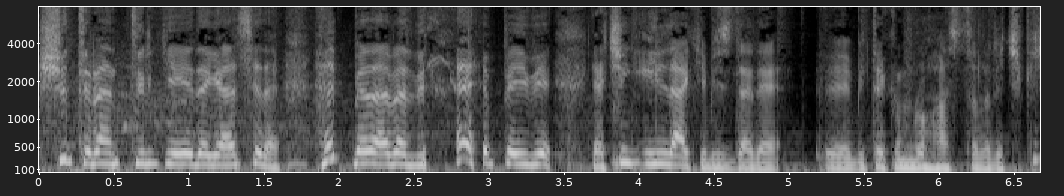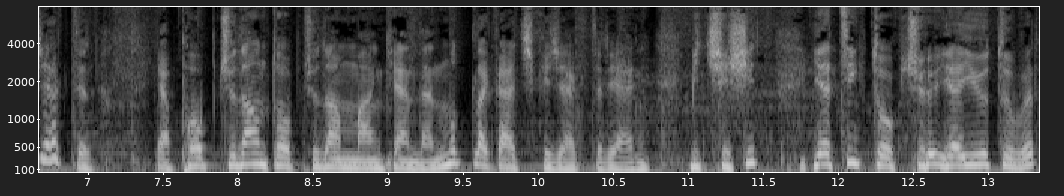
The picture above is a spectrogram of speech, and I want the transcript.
şu trend Türkiye'ye de gelse de hep beraber bir hep bir ya çünkü illaki bizde de e, bir takım ruh hastaları çıkacaktır. Ya popçudan topçudan mankenden mutlaka çıkacaktır yani. Bir çeşit ya TikTokçu ya YouTuber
